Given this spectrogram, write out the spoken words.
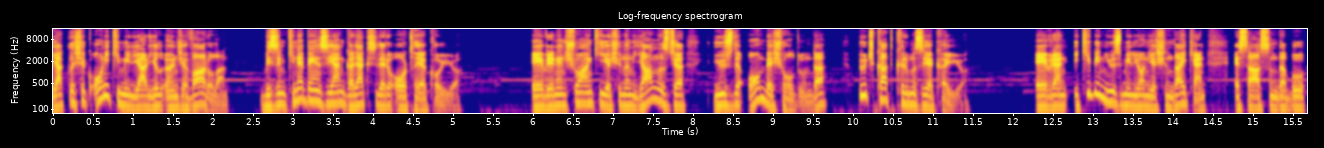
yaklaşık 12 milyar yıl önce var olan, bizimkine benzeyen galaksileri ortaya koyuyor. Evrenin şu anki yaşının yalnızca %15 olduğunda 3 kat kırmızıya kayıyor. Evren 2100 milyon yaşındayken esasında bu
